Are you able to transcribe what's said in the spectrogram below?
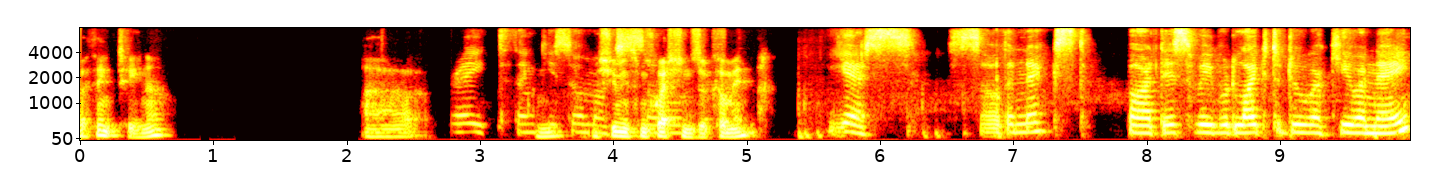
So I think Tina. Uh, Great, thank you so much. Assuming some so, questions have come in. Yes, so the next part is we would like to do a Q&A.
